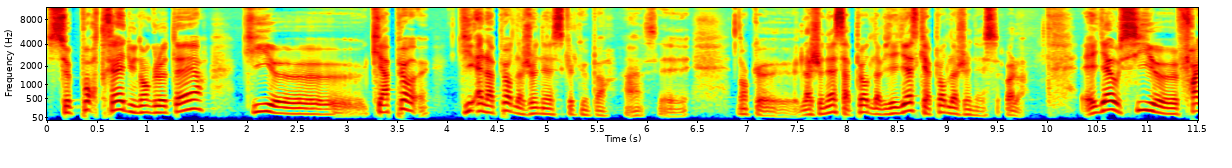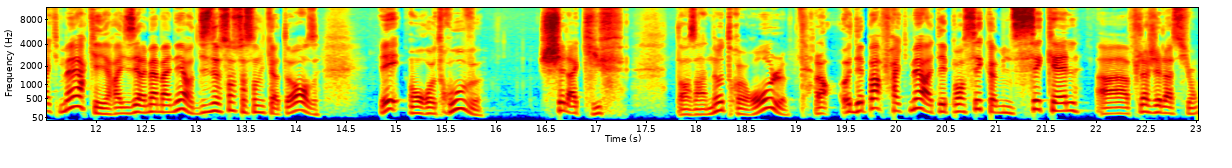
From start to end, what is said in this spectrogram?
ce portrait d'une Angleterre qui, euh, qui a peur, qui elle a peur de la jeunesse quelque part. hein. Donc euh, la jeunesse a peur de la vieillesse, qui a peur de la jeunesse. Voilà. Et il y a aussi euh, qui est réalisé la même année en 1974, et on retrouve Sheila Keefe dans un autre rôle. Alors au départ, Frightmare a été pensé comme une séquelle à Flagellation.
